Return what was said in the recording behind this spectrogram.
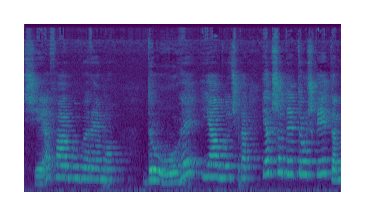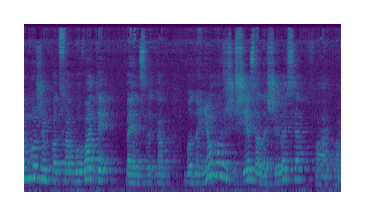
ще фарбу беремо. Друге яблучко. Якщо де трошки, то ми можемо підфарбувати пензликом, бо на ньому ще залишилася фарба.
